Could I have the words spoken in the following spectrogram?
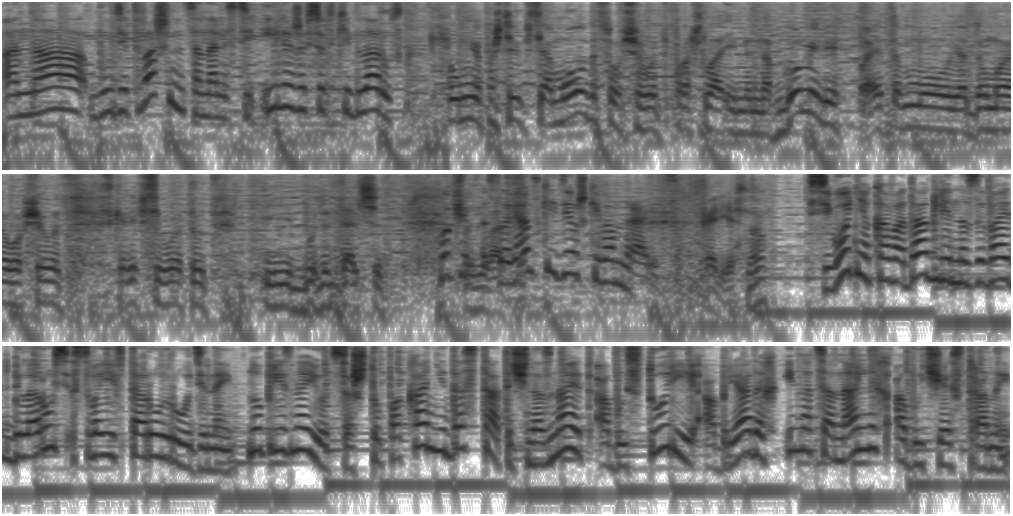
она будет вашей национальности или же все-таки белорусская? У меня почти вся молодость вообще вот прошла именно в Гомеле, поэтому я думаю, вообще вот, скорее всего, тут и будет дальше В общем, развиваться. славянские девушки вам нравятся. Конечно. Сегодня Кава Дагли называет Беларусь своей второй родиной, но признается, что пока недостаточно знает об истории, обрядах и национальных обычаях страны.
